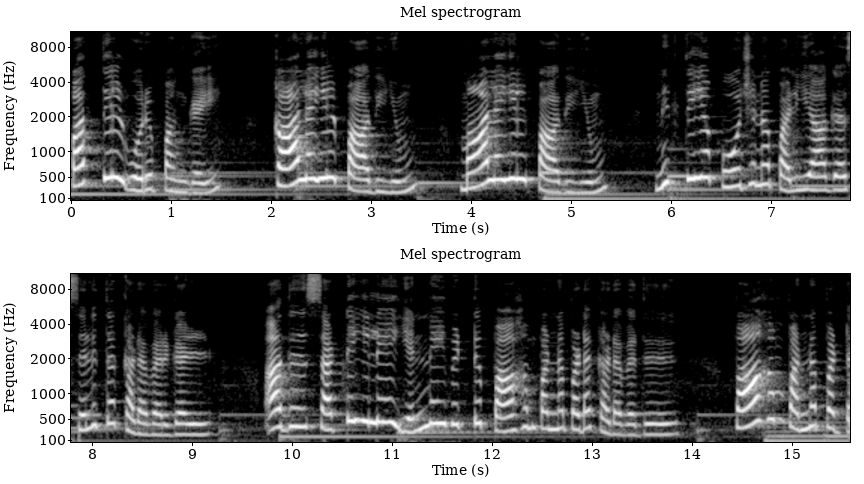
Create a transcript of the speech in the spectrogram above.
பத்தில் ஒரு பங்கை காலையில் பாதியும் மாலையில் பாதியும் நித்திய போஜன பலியாக செலுத்த கடவர்கள். அது சட்டியிலே எண்ணெய் விட்டு பாகம் பண்ணப்பட கடவது. பாகம் பண்ணப்பட்ட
